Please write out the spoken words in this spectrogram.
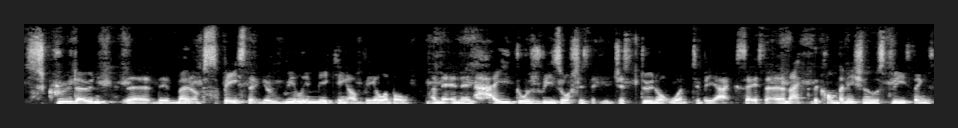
screw down the, the amount of space that you're really making available and then, and then hide those resources that you just do not want to be accessed. And that, the combination of those three things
